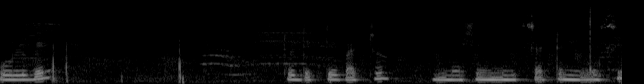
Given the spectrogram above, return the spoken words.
বলবে। তো দেখতেই পাচ্ছ। মেশিন মিক্সারটা নিয়ে এসেছি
